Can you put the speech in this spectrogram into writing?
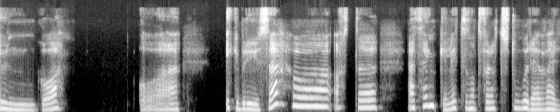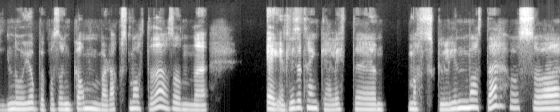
unngå å ikke bry seg, og at uh, jeg tenker litt sånn at for at store verden nå jobber på sånn gammeldags måte, da, sånn uh, Egentlig så tenker jeg litt eh, maskulin måte, og så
